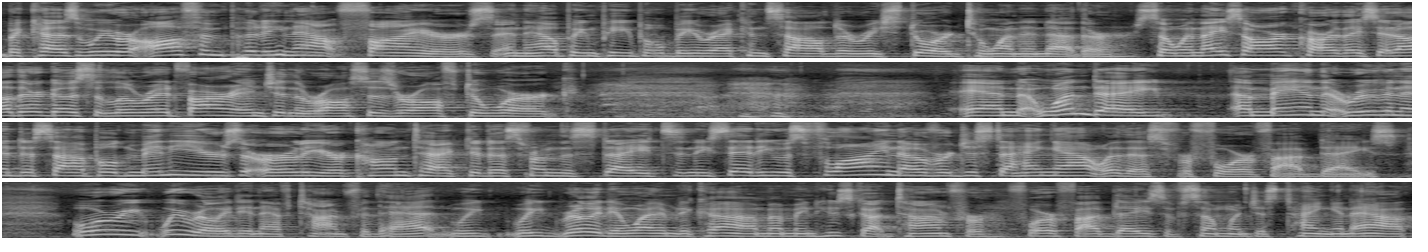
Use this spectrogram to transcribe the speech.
because we were often putting out fires and helping people be reconciled and restored to one another. So when they saw our car, they said, Oh, there goes the little red fire engine. The Rosses are off to work. and one day, a man that Reuben had discipled many years earlier contacted us from the States, and he said he was flying over just to hang out with us for four or five days. Well, we, we really didn't have time for that. We, we really didn't want him to come. I mean, who's got time for four or five days of someone just hanging out?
